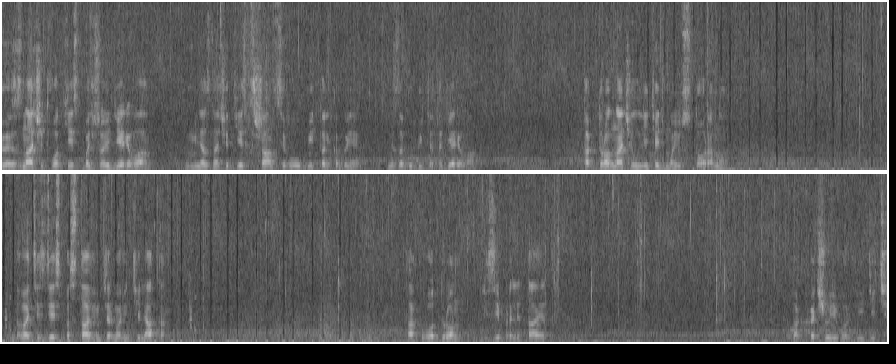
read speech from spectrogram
э, значит, вот есть большое дерево. У меня, значит, есть шанс его убить, только бы не загубить это дерево. Так, дрон начал лететь в мою сторону. Давайте здесь поставим термовентилятор. Так, вот дрон вблизи пролетает. Так, хочу его видеть.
